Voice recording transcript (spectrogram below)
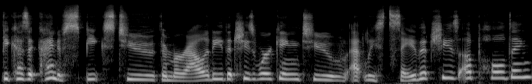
because it kind of speaks to the morality that she's working to at least say that she's upholding.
